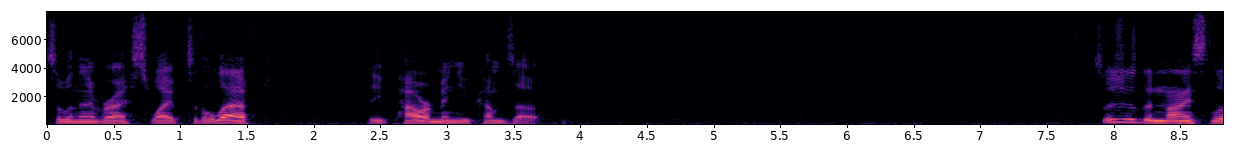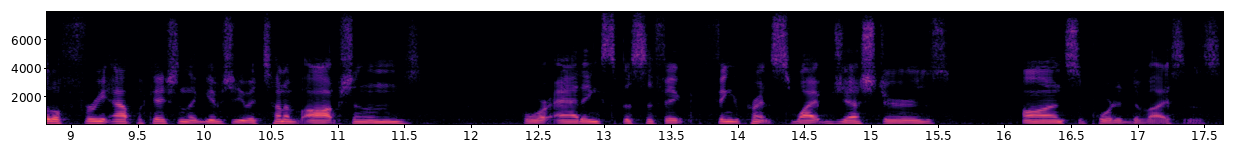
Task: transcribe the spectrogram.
So whenever I swipe to the left, the power menu comes up. So it's just a nice little free application that gives you a ton of options for adding specific fingerprint swipe gestures on supported devices.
